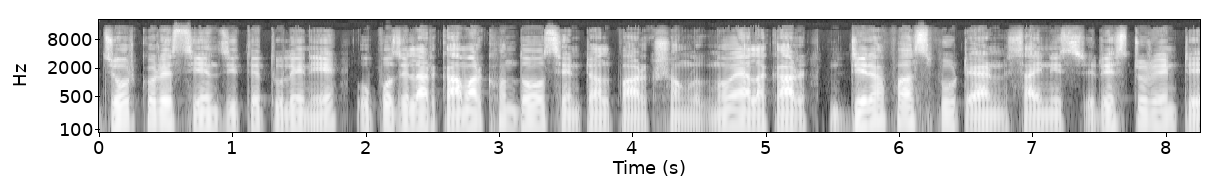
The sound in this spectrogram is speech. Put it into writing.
জোর করে সিএনজিতে তুলে নিয়ে উপজেলার কামারখন্দ সেন্ট্রাল পার্ক সংলগ্ন এলাকার Dera fast food and Chinese রেস্টুরেন্টে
